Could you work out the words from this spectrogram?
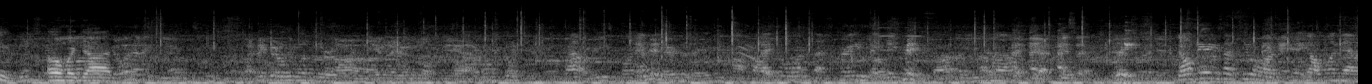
Oh my god. Wow, Reese pointed there to the five to one. That's crazy. Uh, Don't fear yourself too hard. You got one down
